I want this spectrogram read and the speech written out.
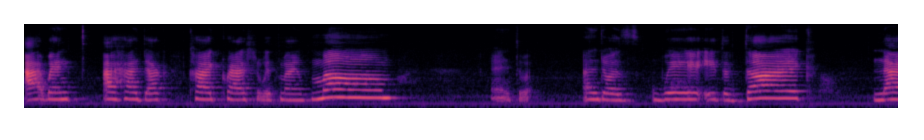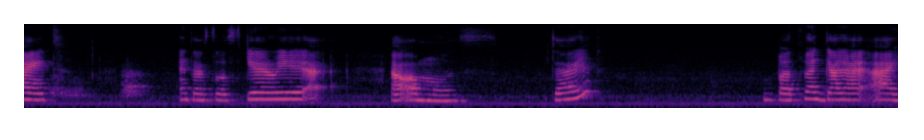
I went, I had a car crash with my mom. It was, and it was way in the dark night. And it was so scary. I, I almost died. But thank God I, I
